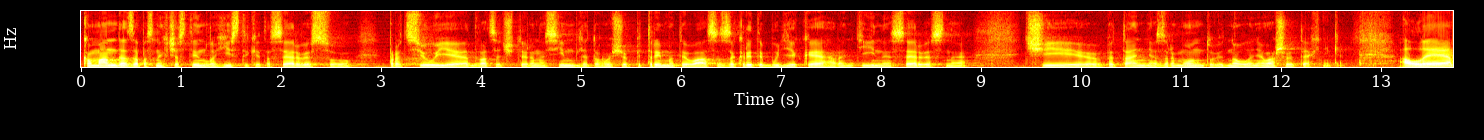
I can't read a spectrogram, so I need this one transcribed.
Команда запасних частин, логістики та сервісу працює 24 на 7 для того, щоб підтримати вас, закрити будь-яке гарантійне, сервісне чи питання з ремонту, відновлення вашої техніки. Але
